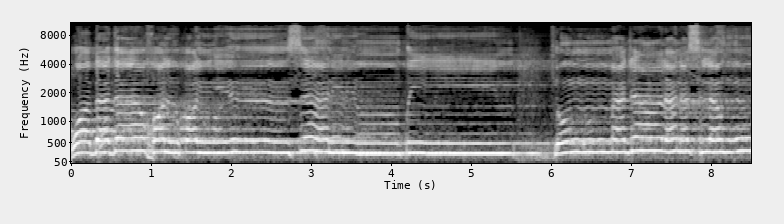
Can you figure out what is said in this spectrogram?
وبدا خلق الإنسان من طين. ثم جعل نسله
